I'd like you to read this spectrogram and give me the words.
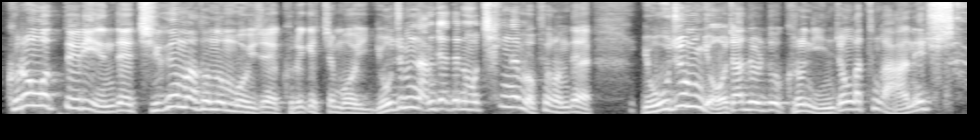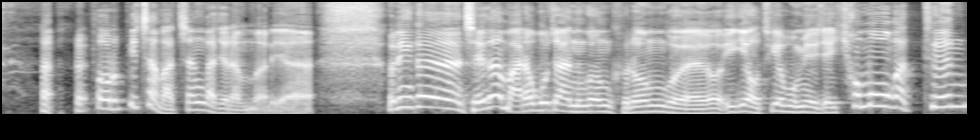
그런 것들이 있는데, 지금 와서는 뭐 이제 그러겠지. 뭐 요즘 남자들은 뭐 책임감이 없어. 그런데 요즘 여자들도 그런 인정 같은 거 안 해주잖아. 서로 피차 마찬가지란 말이야. 그러니까 제가 말하고자 하는 건 그런 거예요. 이게 어떻게 보면 이제 혐오 같은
